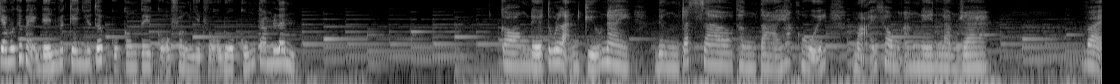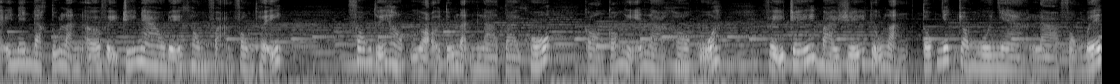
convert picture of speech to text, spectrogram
Chào mừng các bạn đến với kênh youtube của công ty cổ phần dịch vụ đồ cúng tâm linh. Còn để tủ lạnh kiểu này, đừng trách sao thần tài hắc hủi, mãi không ăn nên làm ra. Vậy nên đặt tủ lạnh ở vị trí nào để không phạm phong thủy? Phong thủy học gọi tủ lạnh là tài khố, còn có nghĩa là kho của. Vị trí bài trí tủ lạnh tốt nhất trong ngôi nhà là phòng bếp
